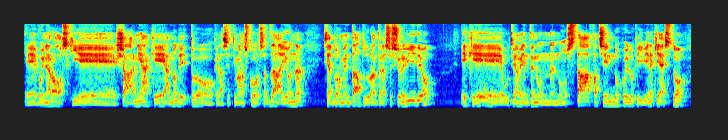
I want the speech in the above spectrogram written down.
eh, Wojnarowski e Sharnia che hanno detto che la settimana scorsa Zion si è addormentato durante la sessione video e che ultimamente non, non sta facendo quello che gli viene chiesto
